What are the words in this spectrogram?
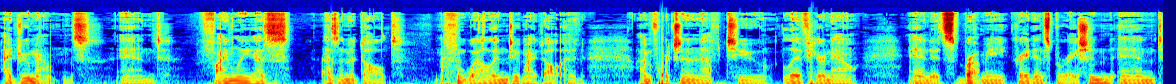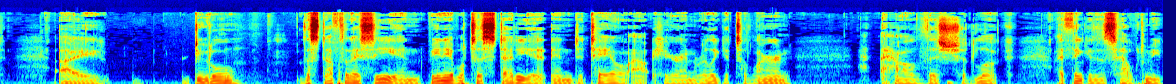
I drew mountains, and finally, as as an adult, well into my adulthood, I'm fortunate enough to live here now, and it's brought me great inspiration. And I doodle the stuff that I see and being able to study it in detail out here and really get to learn how this should look, I think it has helped me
